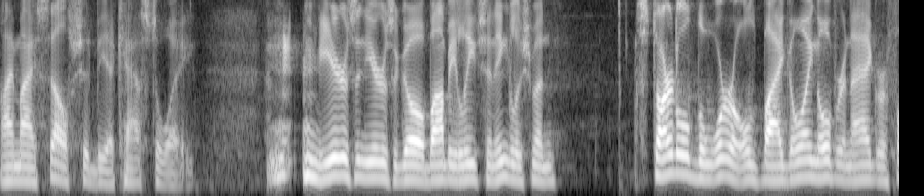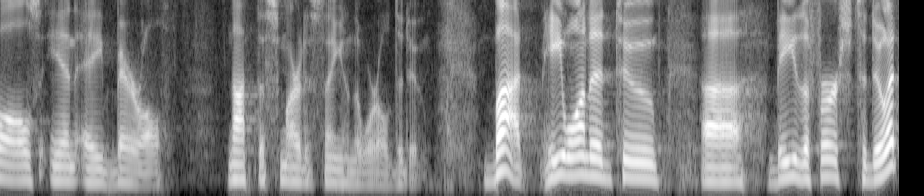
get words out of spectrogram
I myself should be a castaway. years and years ago, Bobby Leach, an Englishman, startled the world by going over Niagara Falls in a barrel. Not the smartest thing in the world to do. But he wanted to uh, be the first to do it,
